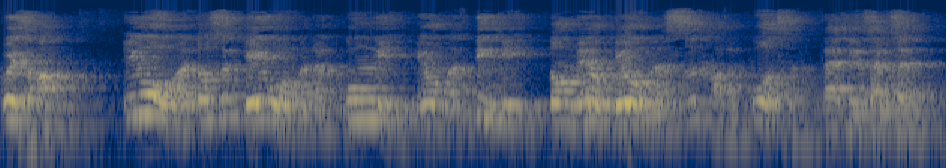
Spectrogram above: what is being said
为什么？因为我们都是给我们的公理，给我们定力，都没有给我们思考的过程，大家觉得是不是？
